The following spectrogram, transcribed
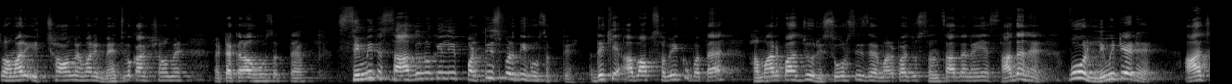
तो हमारी इच्छाओं में, हमारी महत्वाकांक्षाओं में टकराव हो सकता है। सीमित साधनों के लिए प्रतिस्पर्धी हो सकते हैं। देखिए, अब आप सभी को पता है, हमारे पास जो रिसोर्सेज है, हमारे पास जो संसाधन है या साधन है, वो लिमिटेड है। आज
